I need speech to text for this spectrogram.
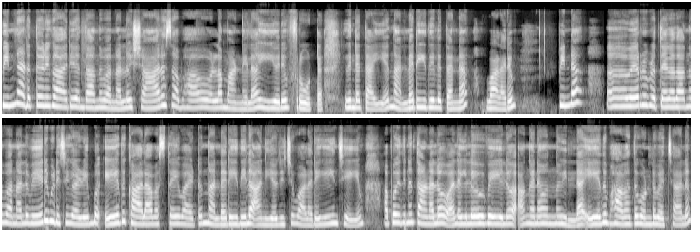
പിന്നെ അടുത്തൊരു കാര്യം എന്താണെന്ന് പറഞ്ഞാൽ ക്ഷാര സ്വഭാവമുള്ള മണ്ണിൽ ഈ ഒരു ഫ്രൂട്ട് ഇതിന്റെ തൈ നല്ല രീതിയിൽ തന്നെ വളരും. പിന്നെ വേറൊരു പ്രത്യേകത എന്ന് പറഞ്ഞാൽ വേര് പിടിച്ച് കഴിയുമ്പോൾ ഏത് കാലാവസ്ഥയുമായിട്ടും നല്ല രീതിയിൽ അനുയോജിച്ച് വളരുകയും ചെയ്യും. അപ്പോൾ ഇതിന് തണലോ അല്ലെങ്കിൽ വെയിലോ അങ്ങനെ ഒന്നുമില്ല. ഏത് ഭാഗത്ത് കൊണ്ട് വെച്ചാലും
